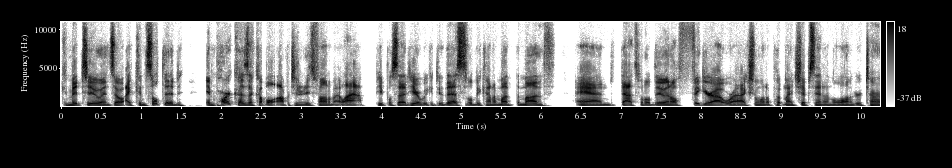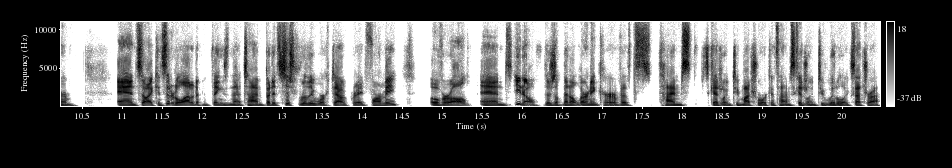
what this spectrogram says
commit to. And so I consulted in part because a couple opportunities fell into my lap. People said, here, we could do this. It'll be kind of month to month. And that's what I'll do. And I'll figure out where I actually want to put my chips in on the longer term. And so I considered a lot of different things in that time, but it's just really worked out great for me overall. And, you know, there's been a learning curve of times scheduling too much work, at times scheduling too little, et cetera.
